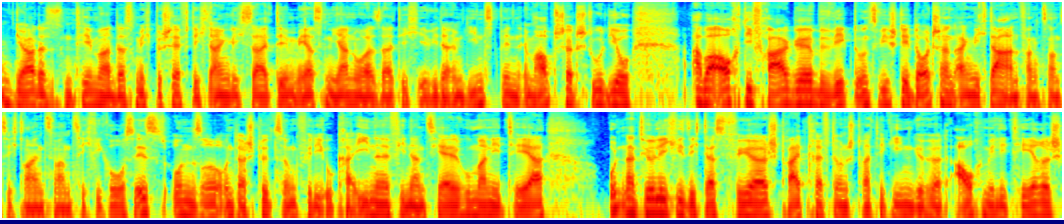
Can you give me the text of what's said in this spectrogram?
Ja, das ist ein Thema, das mich beschäftigt eigentlich seit dem 1. Januar, seit ich hier wieder im Dienst bin, im Hauptstadtstudio. Aber auch die Frage bewegt uns, wie steht Deutschland eigentlich da Anfang 2023? Wie groß ist unsere Unterstützung für die Ukraine finanziell, humanitär? Und natürlich, wie sich das für Streitkräfte und Strategien gehört, auch militärisch.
